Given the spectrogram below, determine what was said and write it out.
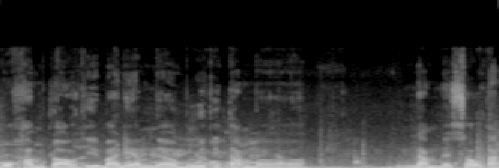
Một hầm tròn thì mấy anh em muối thì tầm 5 đến 6 tấn.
